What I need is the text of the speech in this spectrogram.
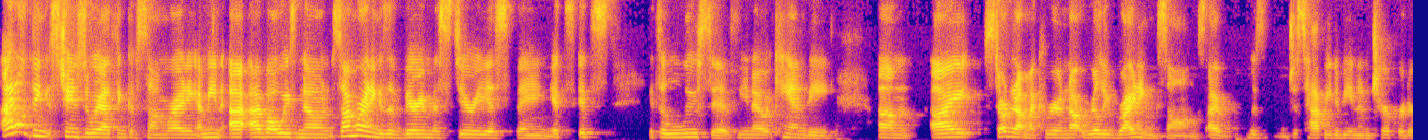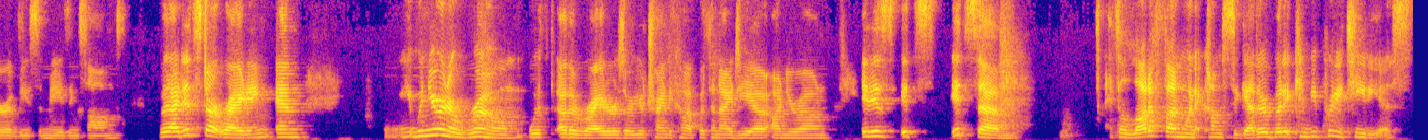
I don't think it's changed the way I think of songwriting. I mean, I, I've always known songwriting is a very mysterious thing. It's it's it's elusive, you know. It can be. Um, I started out my career not really writing songs. I was just happy to be an interpreter of these amazing songs. But I did start writing, and when you're in a room with other writers or you're trying to come up with an idea on your own, it is it's it's um it's a lot of fun when it comes together, but it can be pretty tedious.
